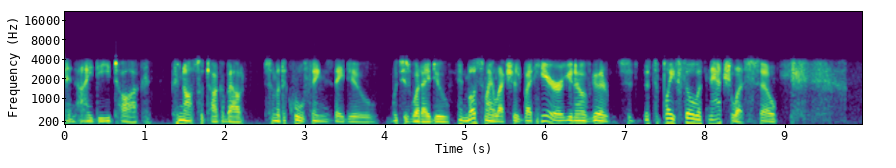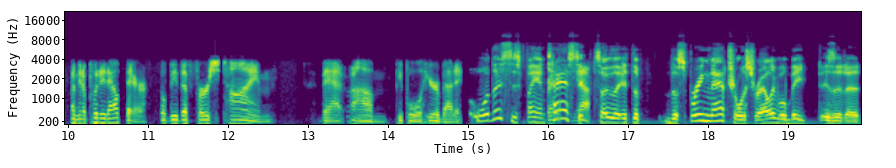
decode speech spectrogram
an ID talk. Can also talk about some of the cool things they do, which is what I do in most of my lectures. But here, you know, it's a place filled with naturalists, so I'm going to put it out there. It'll be the first time that um, people will hear about it. Well, this is fantastic. yeah. So at the the spring naturalist rally will be is it a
